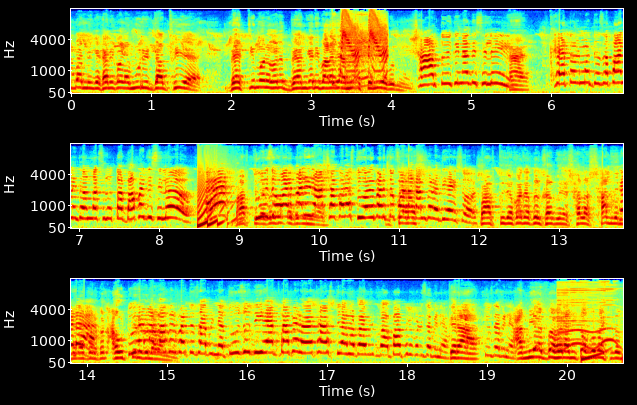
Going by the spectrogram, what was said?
আব্বার নিগে খালি কয়টা মুড়ির দাঁত থুয়ে ব্যাগটি মনে করে ভ্যান গাড়ি বাড়াই আমি একটা নিয়ে করব সার তুই কিনা দিছিলি? হ্যাঁ। খেতের মধ্যে যে পানি দাম লাগছিল তোর বাপে দিছিল? হ্যাঁ? বাপ তুই যে ওই বাড়ির আশা করস তুই ওই বাড়িতে চাস। কাম করে দিয়ে আইছস বাপ তুই যা কথা কই খাবি না শালা শালি কেডা? আউট করে আমার গেলাম বাপের বাড়িতে যাবি না। তুই যদি এক বাপের হয়ে থাকস তুই আমার বাপের বাপের বাড়ি যাবি না। কেরা তুই যাবি না। আমি একবার আমি তো বলেছি তুই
